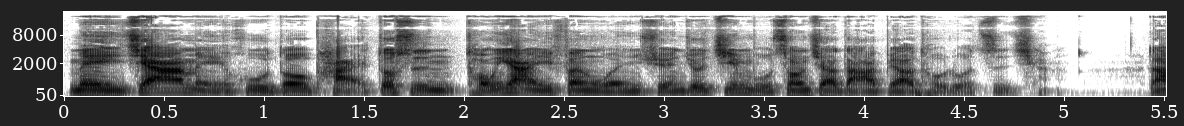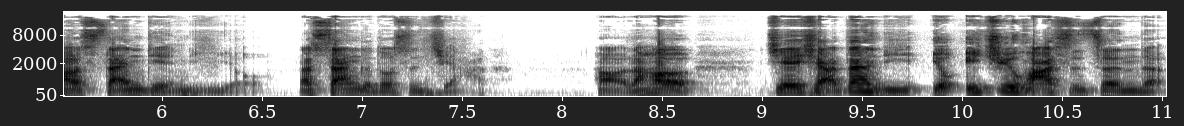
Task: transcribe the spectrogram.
每家每户都派，都是同样一份文宣，就金普聪叫大家不要投罗志强，然后三点理由，那三个都是假的。好，然后。接下，但你有一句话是真的，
